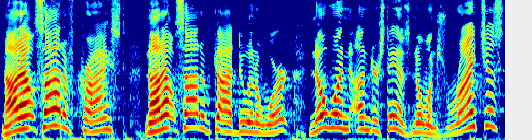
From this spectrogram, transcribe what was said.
Not outside of Christ, not outside of God doing a work. No one understands. No one's righteous.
